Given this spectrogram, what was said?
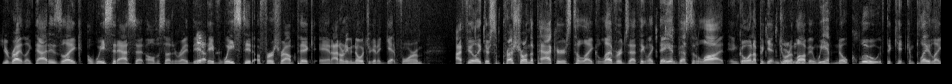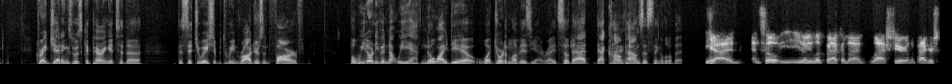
you're right. Like that is like a wasted asset all of a sudden, right? They, They've wasted a first round pick, and I don't even know what you're going to get for him. I feel like there's some pressure on the Packers to like leverage that thing. Like they invested a lot in going up and getting Jordan mm-hmm. Love, and we have no clue if the kid can play. Like Greg Jennings was comparing it to the the situation between Rodgers and Favre, but we don't even know. We have no idea what Jordan Love is yet, right? So that that compounds right. this thing a little bit. Yeah, and, and so you know you look back on that last year, and the Packers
